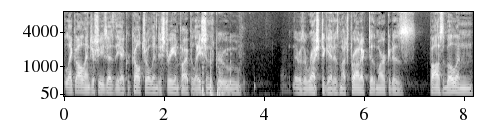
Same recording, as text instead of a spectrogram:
like all industries, as the agricultural industry and populations grew, there was a rush to get as much product to the market as possible, and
